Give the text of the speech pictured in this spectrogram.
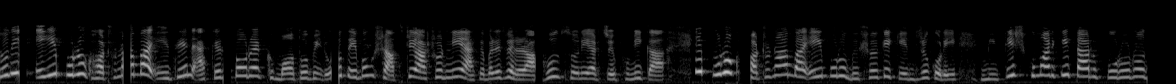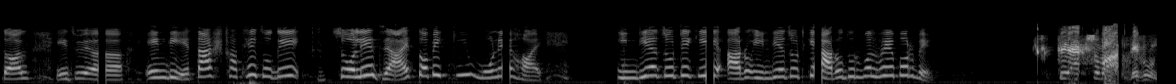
যদি এই পুরো ঘটনা বা এই যে একের পর এক মতবিরোধ এবং সাতটি আসন নিয়ে একেবারে যে রাহুল সোনিয়ার যে ভূমিকা এই পুরো ঘটনা বা এই পুরো বিষয়কে কেন্দ্র করে নীতিশ কুমার কি তার পুরনো দল, এই যে এনডিএ তার সাথে যদি চলে যায়, তবে কি মনে হয় ইন্ডিয়া জোটে কি আরও, ইন্ডিয়া জোট কি আরও দুর্বল হয়ে পড়বে? একশো দেখুন,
